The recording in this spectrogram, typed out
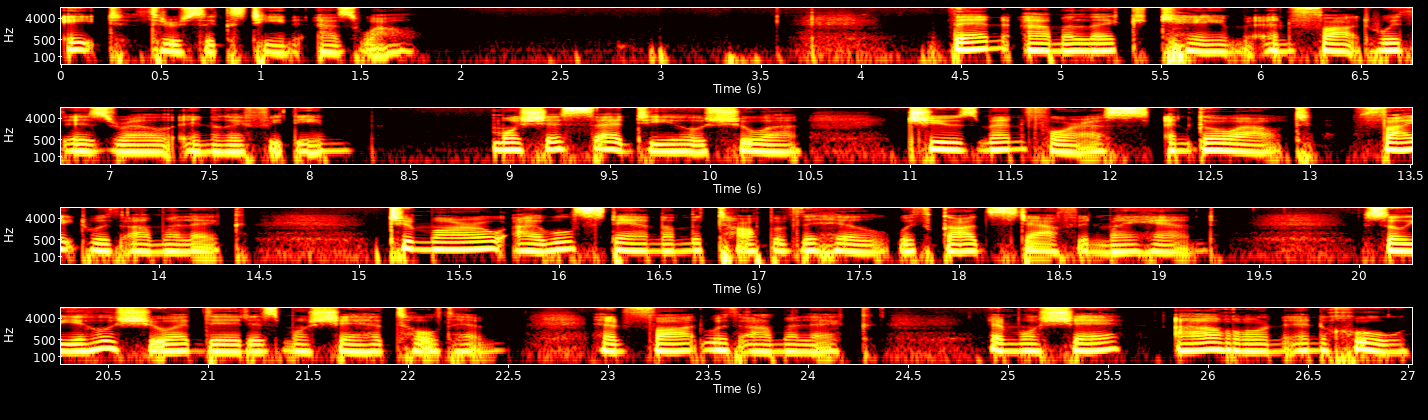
8 through 16 as well. Then Amalek came and fought with Israel in Rephidim. Moshe said to Yehoshua, Choose men for us and go out, fight with Amalek. Tomorrow I will stand on the top of the hill with God's staff in my hand. So Yehoshua did as Moshe had told him, and fought with Amalek. And Moshe, Aaron, and Hur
